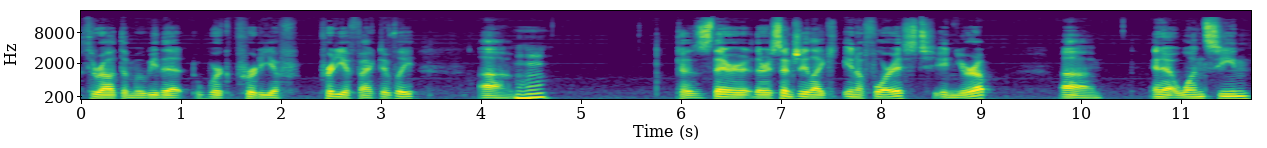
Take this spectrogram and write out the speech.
throughout the movie that work pretty pretty effectively. Um, Mm-hmm. Because they're they're essentially like in a forest in Europe, um, and at one scene,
